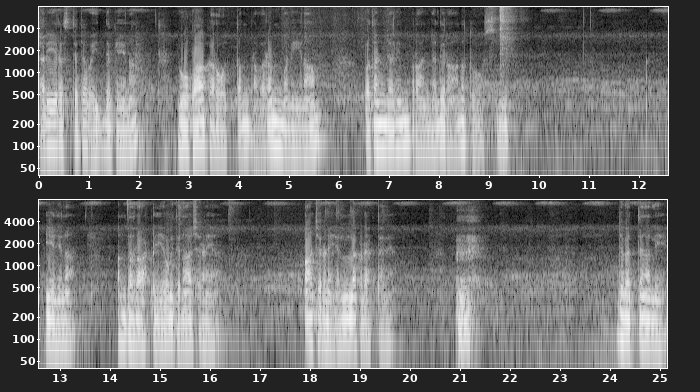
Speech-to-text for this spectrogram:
ಶರೀರಸ್ಯ ವೈದ್ಯಕೇನ ಯೋಪಾಕರೋತ್ತಂ ಪ್ರವರಂ ಮನೀನಾಂ ಪತಂಜಲಿಂ ಪ್ರಾಂಜಲಿರಾನತೋಸ್ಮಿ ಈ ದಿನ ಅಂತಾರಾಷ್ಟ್ರೀಯ ಯೋಗ ದಿನಾಚರಣೆಯ ಆಚರಣೆ ಎಲ್ಲ ಕಡೆ ಆಗ್ತಾ ಇದೆ. ಜಗತ್ತಿನಲ್ಲಿ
